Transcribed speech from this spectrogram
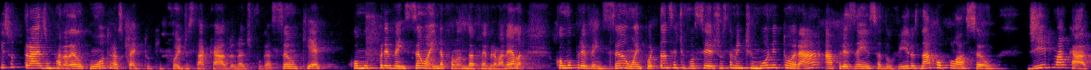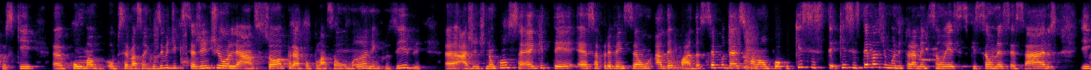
Isso traz um paralelo com outro aspecto que foi destacado na divulgação, que é como prevenção, ainda falando da febre amarela, como prevenção, a importância de você justamente monitorar a presença do vírus na população de macacos, que uh, com uma observação, inclusive, de que se a gente olhar só para a população humana, inclusive, uh, a gente não consegue ter essa prevenção adequada. Se você pudesse falar um pouco que, que sistemas de monitoramento são esses que são necessários e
